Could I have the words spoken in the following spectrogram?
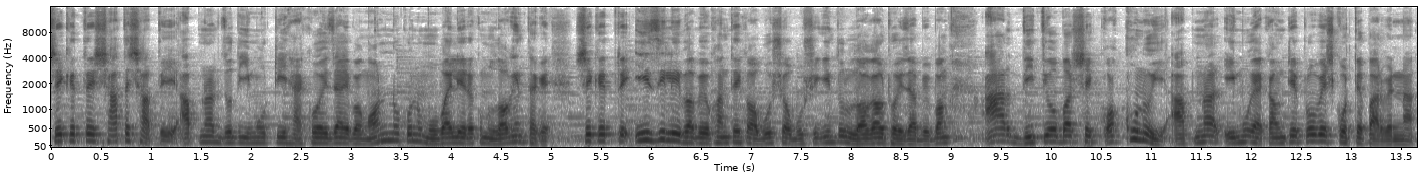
সেক্ষেত্রে সাথে সাথে আপনার যদি ইমোটি হ্যাক হয়ে যায় এবং অন্য কোনো মোবাইলে এরকম লগ ইন থাকে, সেক্ষেত্রে ইজিলিভাবে ওখান থেকে অবশ্যই অবশ্যই কিন্তু লগ আউট হয়ে যাবে এবং আর দ্বিতীয়বার সে কখনোই আপনার ইমো অ্যাকাউন্টে প্রবেশ করতে পারবেন না।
